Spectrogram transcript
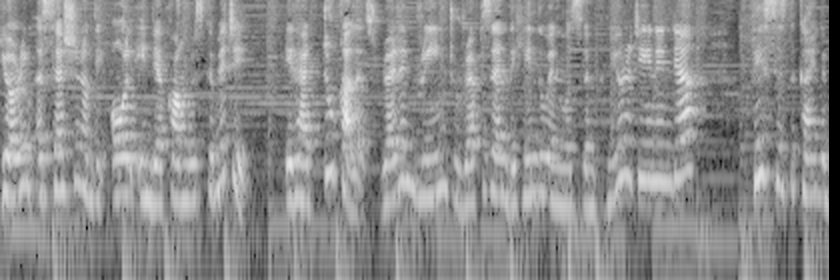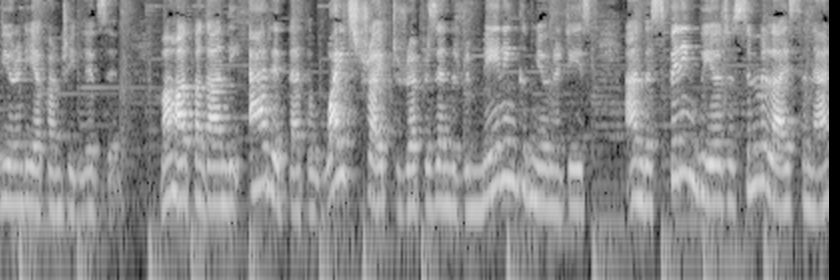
during a session of the All India Congress Committee. It had two colors, red and green, to represent the Hindu and Muslim community in India. This is the kind of unity our country lives in. Mahatma Gandhi added that the white stripe to represent the remaining communities and the spinning wheel to symbolize the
